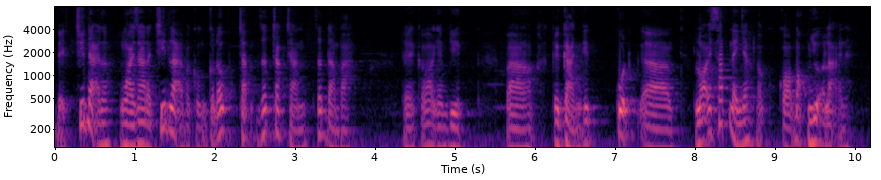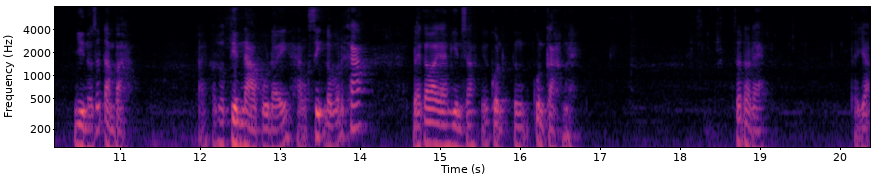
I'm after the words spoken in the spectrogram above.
để chít lại thôi. Ngoài ra là chít lại và có con ốc chặn rất chắc chắn rất đảm bảo. Đây các bạn em nhìn. Và cái cả những cái cuộn à, lõi sắt này nhá nó có bọc nhựa lại này. Nhìn nó rất đảm bảo đấy, nó cho tiền nào của đấy hàng xịn nó vẫn khác. Đấy các bạn em nhìn sao những quần từng quần cảm này. Rất là đẹp. Thấy chưa?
